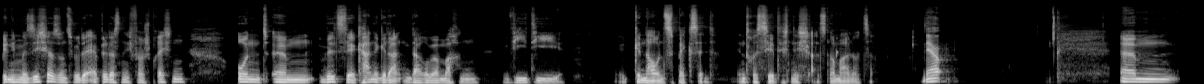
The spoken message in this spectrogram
bin ich mir sicher, sonst würde Apple das nicht versprechen und ähm, willst dir keine Gedanken darüber machen, wie die genauen Specs sind. Interessiert dich nicht als Normalnutzer. Ja. Ähm,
